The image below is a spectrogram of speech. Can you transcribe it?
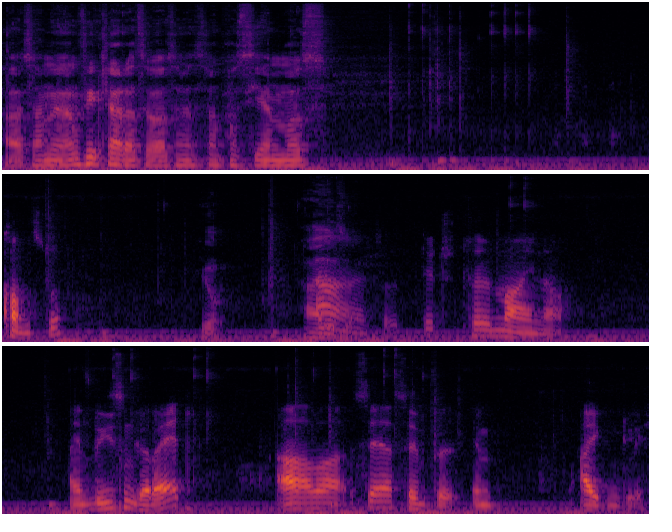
Aber es war mir irgendwie klar, dass sowas jetzt noch passieren muss. Kommst du? Jo. Also, Also, Digital Miner. Ein Riesengerät, aber sehr simpel im eigentlich.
